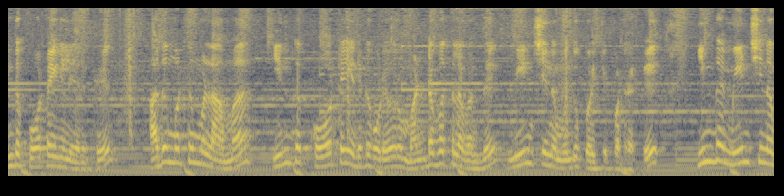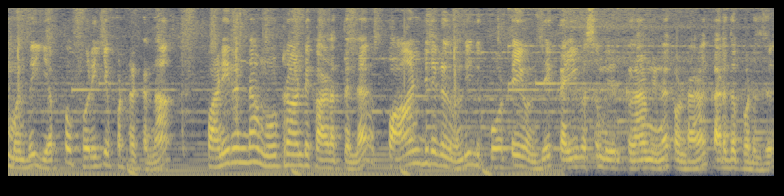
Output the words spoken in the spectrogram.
இந்த கோட்டைகள் இருக்கு. அது மட்டும் இல்லாம இந்த கோட்டையில் இருக்கக்கூடிய ஒரு மண்டபத்துல வந்து மீன் சின்னம் வந்து பொறிக்கப்பட்டிருக்கு. இந்த மீன் சின்னம் வந்து எப்போ பொறிக்கப்பட்டிருக்குன்னா பனிரெண்டாம் நூற்றாண்டு காலத்துல பாண்டியர்கள் வந்து இந்த கோட்டையை வந்து கைவசம் இருக்கலாம் அப்படின்னு கொண்டாட கருதப்படுது.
